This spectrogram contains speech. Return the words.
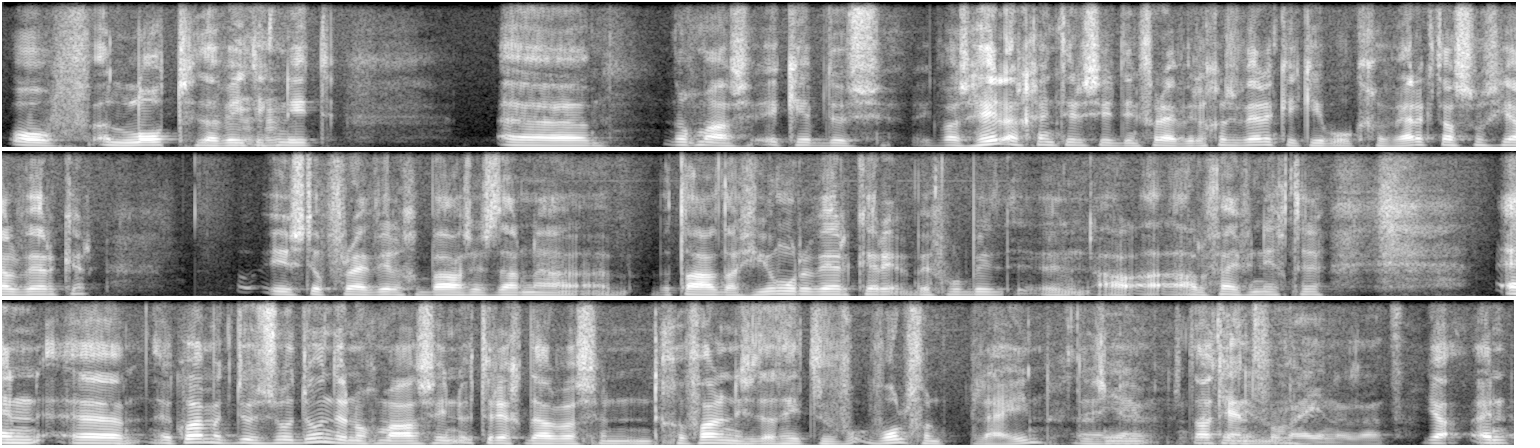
of een lot, dat weet ik mhm. niet. Uh, nogmaals, ik, heb dus, ik was heel erg geïnteresseerd in vrijwilligerswerk. Ik heb ook gewerkt als sociaal werker eerst op vrijwillige basis, daarna betaald als jongerenwerker, bijvoorbeeld, in alle 95. En uh, kwam ik dus zodoende nogmaals in Utrecht, daar was een gevangenis, dat heet Wolvenplein. Dus ja, nu staat in voor mij inderdaad. Ja, en,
